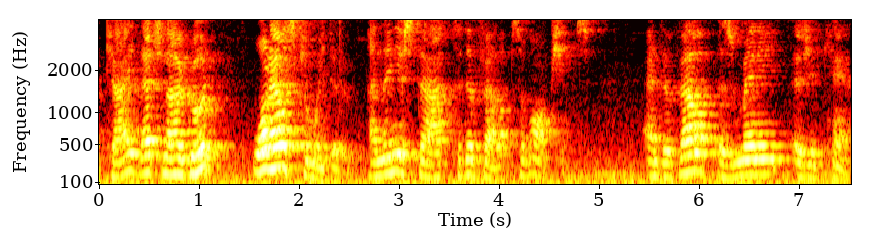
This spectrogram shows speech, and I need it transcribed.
Okay, that's no good. What else can we do? And then you start to develop some options and develop as many as you can.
